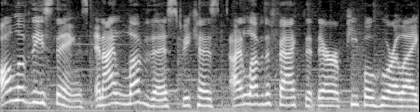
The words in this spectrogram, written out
all of these things. And I love this because I love the fact that there are people who are like,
